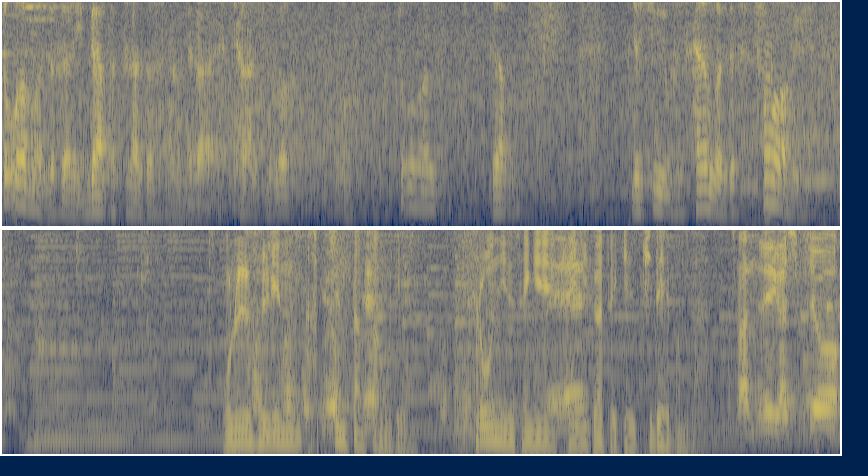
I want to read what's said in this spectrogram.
조그만 거 그냥 내 아파트라도 하나 내가 해가지고 어, 조그만 그냥 열심히 사는 거죠. 평범하게. 오늘 흘린 값진 땀방울이 새로운 인생의 계기가 되길 기대해 본다. 자, 안녕히 가십시오.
